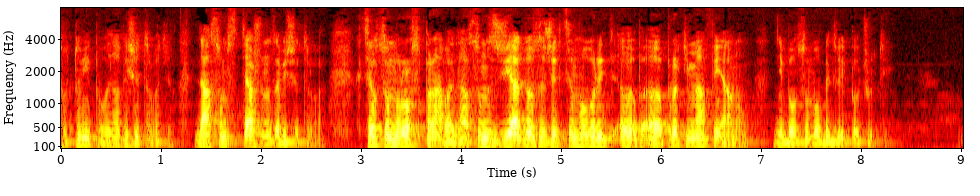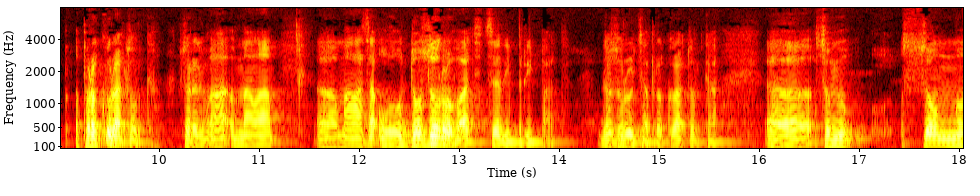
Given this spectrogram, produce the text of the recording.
Toto mi povedal vyšetrovateľ. Dal som stiažnosť za vyšetrovať. Chcel som rozprávať, dal som žiadosť, že chcem hovoriť e, e, proti mafiánom. Nebol som vôbec vypočutý prokurátorka, ktorá mala, e, mala za úlohu dozorovať celý prípad, dozorujúca prokurátorka, e, som, ju, som e,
